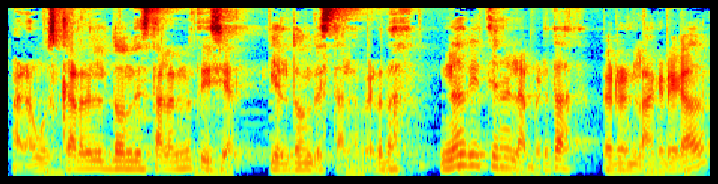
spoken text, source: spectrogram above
para buscar el dónde está la noticia y el dónde está la verdad. Nadie tiene la verdad, pero en el agregado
